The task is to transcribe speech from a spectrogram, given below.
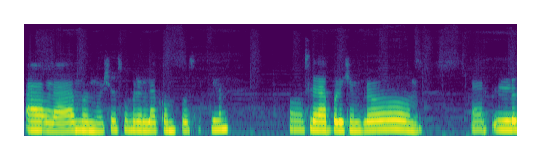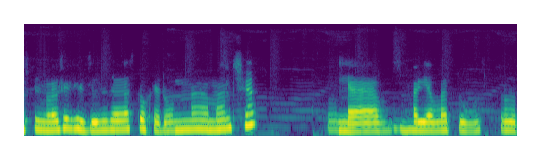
hablábamos mucho sobre la composición. O sea, por ejemplo, los primeros ejercicios era escoger una mancha, ya variaba tu gusto,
